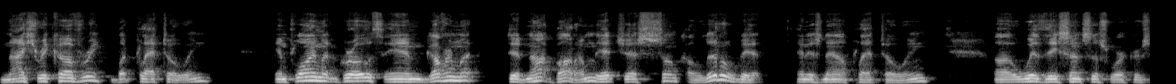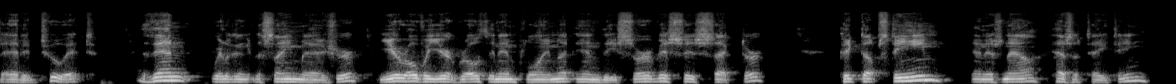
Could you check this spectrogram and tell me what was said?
nice recovery, but plateauing. Employment growth in government did not bottom, it just sunk a little bit and is now plateauing uh, with the census workers added to it. Then we're looking at the same measure year over year growth in employment in the services sector picked up steam and is now hesitating.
